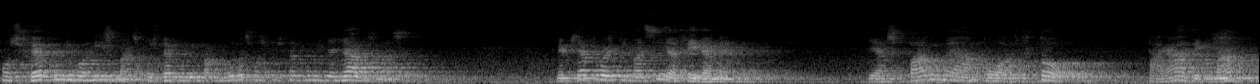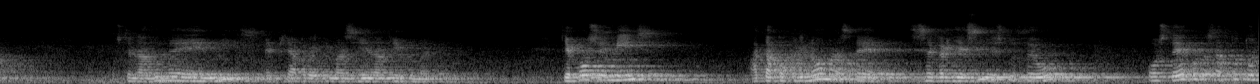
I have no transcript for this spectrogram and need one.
Πώς φεύγουν οι γονείς μας, πώς φεύγουν οι παππούδες μας, πώς φεύγουν οι γιαγιάδες μας. Με ποια προετοιμασία φύγανε. Και ας πάρουμε από αυτό παράδειγμα, ώστε να δούμε εμείς με ποια προετοιμασία να φύγουμε. Και πώς εμείς ανταποκρινόμαστε στις ευεργεσίες του Θεού, ώστε έχοντας αυτό τον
